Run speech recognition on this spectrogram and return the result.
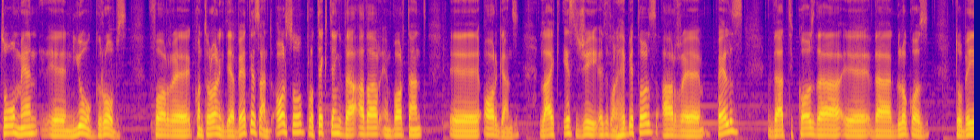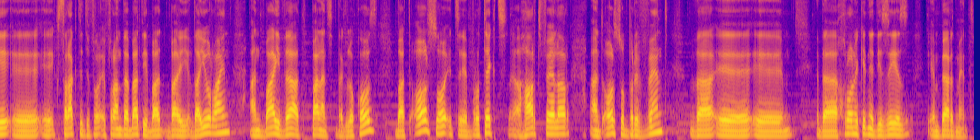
two main uh, new groups for uh, controlling diabetes and also protecting the other important uh, organs. Like SGLT2 inhibitors are uh, pills that cause the, uh, the glucose to be uh, extracted from the body by the urine and by that balance the glucose, but also it uh, protects heart failure and also prevent the, uh, the chronic kidney disease impairment.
